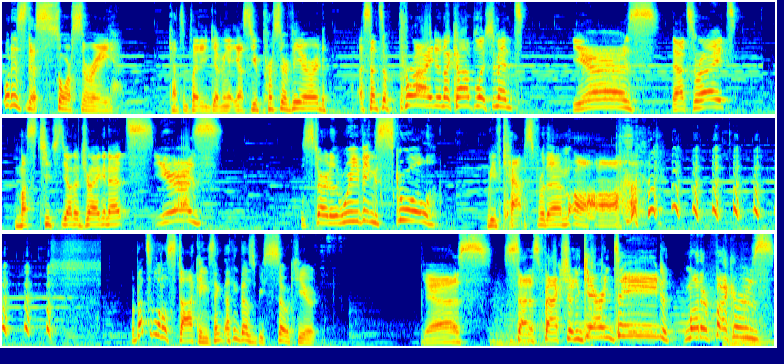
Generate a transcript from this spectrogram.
What is this sorcery? Contemplated giving it. Yes, you persevered. A sense of pride and accomplishment. Yes, that's right. Must teach the other dragonettes. Yes. We'll start a weaving school. Weave caps for them. Aww. what about some little stockings? I think those would be so cute. Yes! Satisfaction guaranteed! Motherfuckers!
